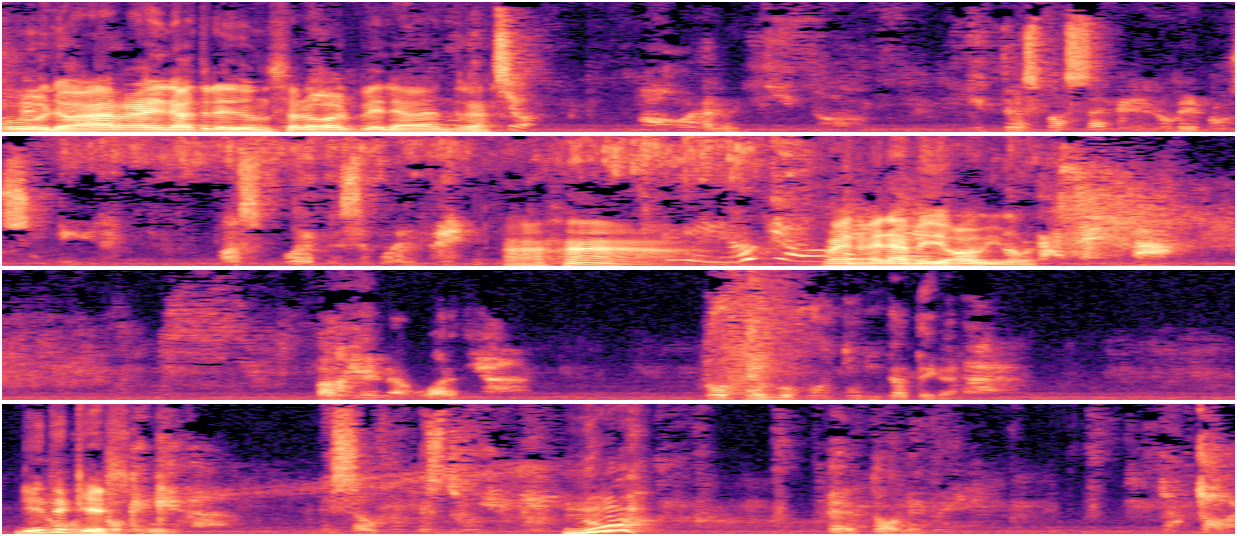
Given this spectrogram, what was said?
Uh, lo va a agarrar el otro y de un solo golpe la va a entrar. Ahora lo entiendo. Mientras más sangre logre consumir, más fuerte se vuelve. Ajá. Bueno, era medio obvio, güey. Bajé la guardia. No tengo oportunidad de ganar. ¿Y este es? único que queda es autodestruirme. ¡No! Perdóneme, doctor.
